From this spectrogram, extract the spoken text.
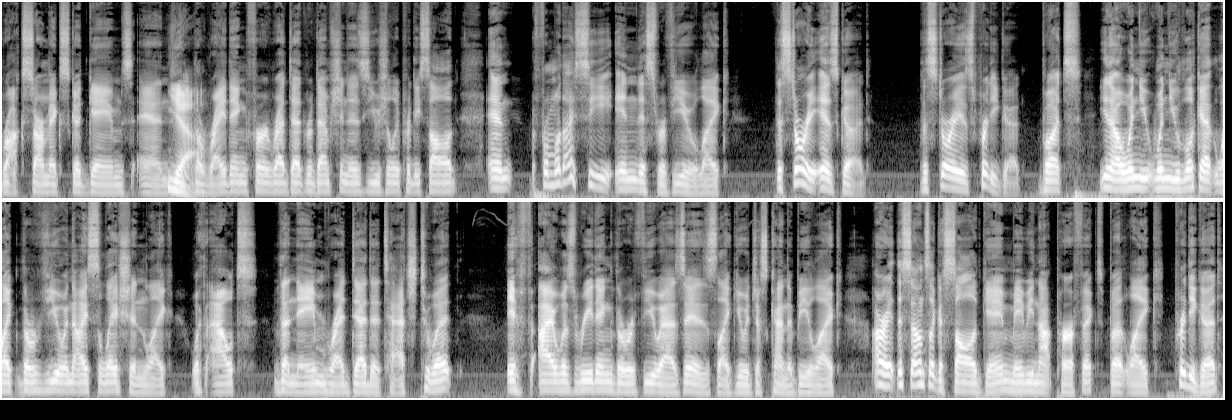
Rockstar makes good games and Yeah. the writing for Red Dead Redemption is usually pretty solid. And from what I see in this review, like the story is good. The story is pretty good. But, you know, when you when you look at like the review in isolation like without the name Red Dead attached to it, if I was reading the review as is, like you would just kind of be like, "All right, this sounds like a solid game, maybe not perfect, but like pretty good."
